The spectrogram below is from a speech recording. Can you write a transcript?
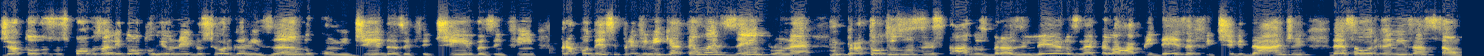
já todos os povos ali do Alto Rio Negro se organizando com medidas efetivas, enfim, para poder se prevenir, que é até um exemplo, né, para todos os estados brasileiros, né, pela rapidez e efetividade dessa organização.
